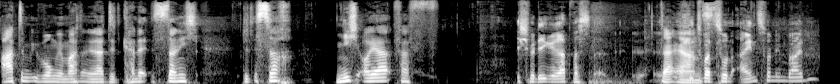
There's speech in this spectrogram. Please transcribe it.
Atemübungen gemacht und gedacht, das kann, das ist doch nicht, das ist doch nicht euer Verf Ich überlege gerade, was äh, ernst. Situation eins von den beiden.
